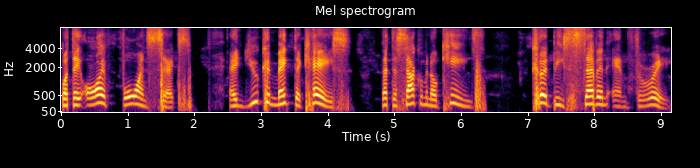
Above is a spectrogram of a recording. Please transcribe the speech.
But they are four and six. And you can make the case that the Sacramento Kings could be seven and three.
